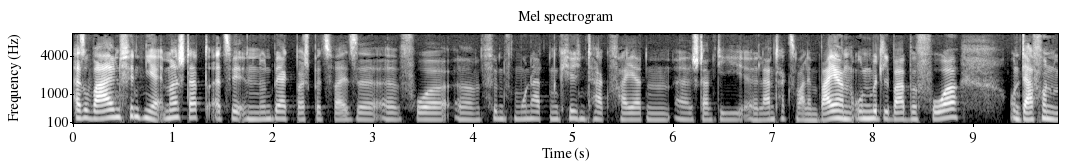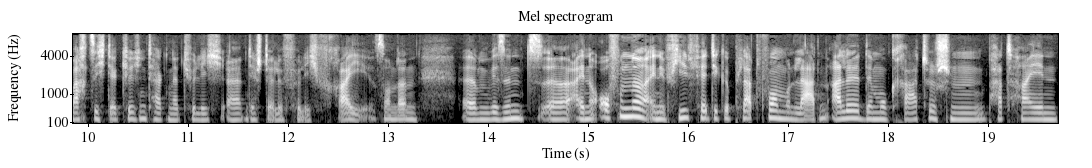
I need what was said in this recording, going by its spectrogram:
Also Wahlen finden ja immer statt. Als wir in Nürnberg beispielsweise äh, vor äh, fünf Monaten Kirchentag feierten, äh, stand die äh, Landtagswahl in Bayern unmittelbar bevor. Und davon macht sich der Kirchentag natürlich an der Stelle völlig frei, sondern ähm, wir sind äh, eine offene, eine vielfältige Plattform und laden alle demokratischen Parteien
